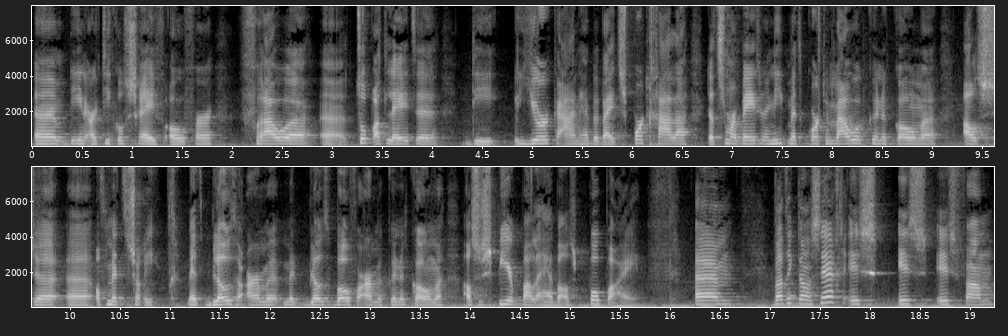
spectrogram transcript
um, die een artikel schreef over vrouwen, uh, topatleten die jurken aan hebben bij het sportgala, dat ze maar beter niet met korte mouwen kunnen komen als ze, uh, of met, sorry, met blote armen, met blote bovenarmen kunnen komen als ze spierballen hebben als Popeye. Um, wat ik dan zeg is, is, is van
